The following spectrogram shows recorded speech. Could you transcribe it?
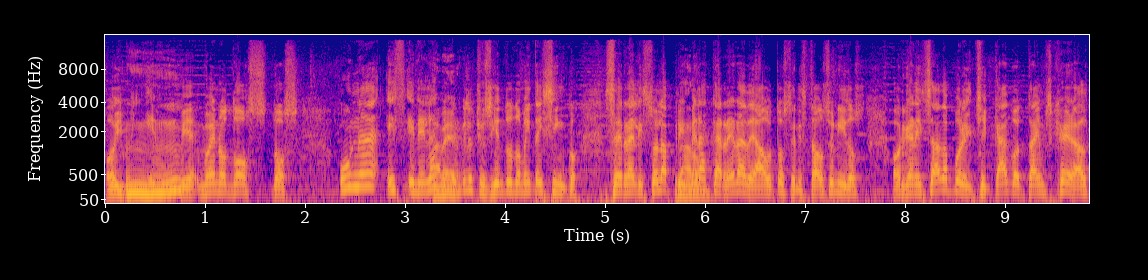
Hoy, bien, bien, bueno, dos, dos. Una es en el año de 1895 se realizó la primera Claro. carrera de autos en Estados Unidos organizada por el Chicago Times Herald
